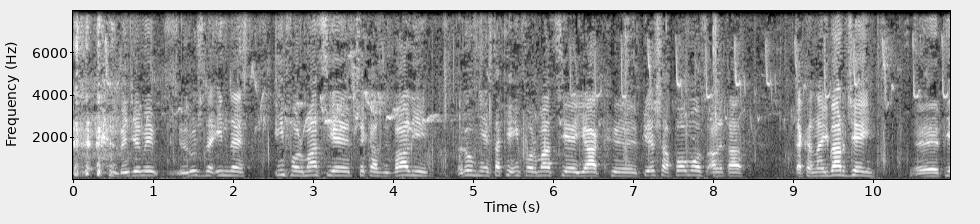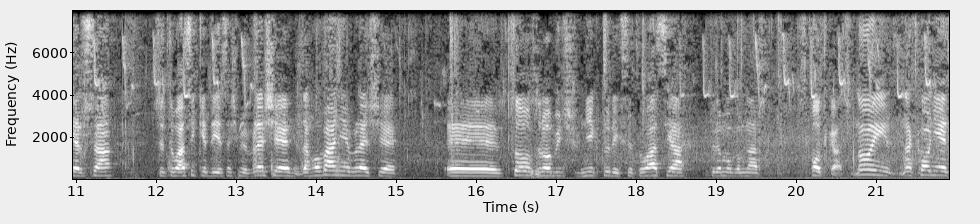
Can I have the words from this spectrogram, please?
będziemy różne inne informacje przekazywali. Również takie informacje jak e, pierwsza pomoc, ale ta taka najbardziej e, pierwsza w sytuacji, kiedy jesteśmy w lesie, zachowanie w lesie, e, co zrobić w niektórych sytuacjach, które mogą nas spotkać. No i na koniec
